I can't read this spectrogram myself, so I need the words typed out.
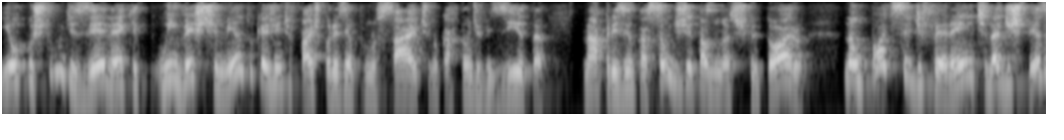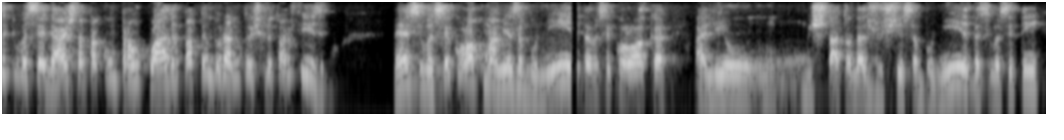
E eu costumo dizer né, que o investimento que a gente faz, por exemplo, no site, no cartão de visita, na apresentação digital do nosso escritório, não pode ser diferente da despesa que você gasta para comprar um quadro para pendurar no seu escritório físico. Né? Se você coloca uma mesa bonita, você coloca ali um, uma estátua da justiça bonita, se você tem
